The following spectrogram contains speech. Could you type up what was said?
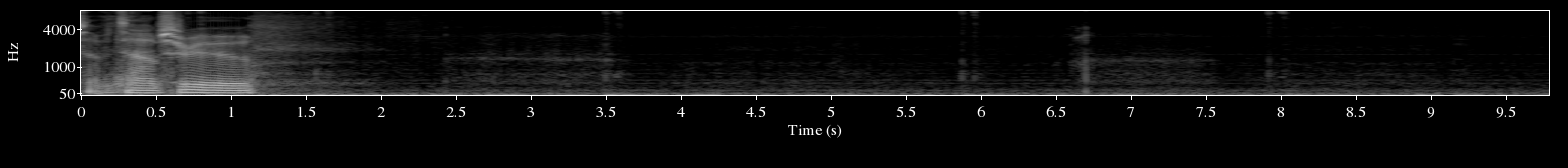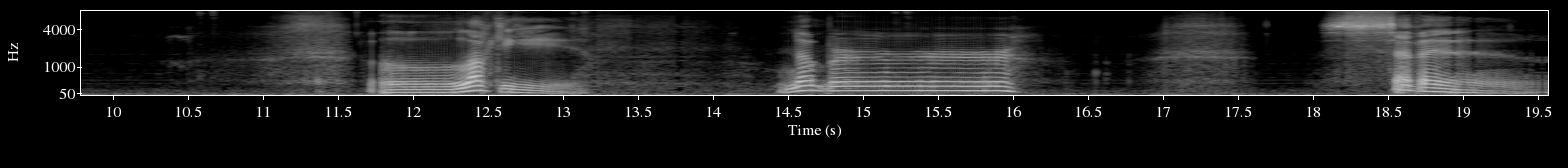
Seven times through. Lucky number seven.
